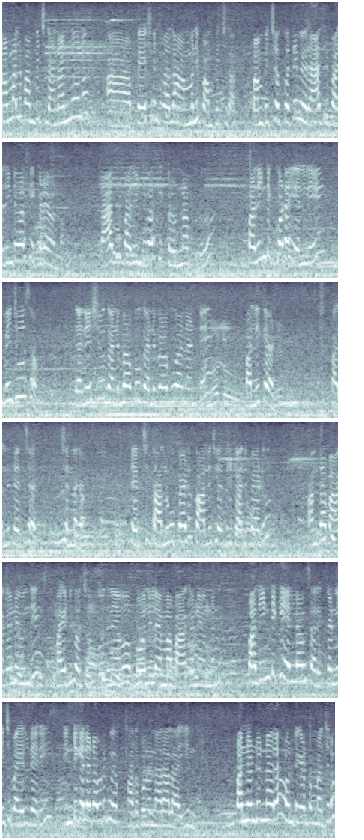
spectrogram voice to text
మమ్మల్ని పంపించలే నన్ను పేషెంట్ వాళ్ళ అమ్మని పంపించలా. పంపించకపోతే మేము రాత్రి పదింటి వరకు ఇక్కడే ఉన్నాం. రాత్రి పదింటి వరకు ఇక్కడ ఉన్నప్పుడు పదింటికి కూడా వెళ్ళి మేము చూసాం. గణేష్ గనిబాబు గనిబాబు అని అంటే పలికాడు కళ్ళు తెరిచాడు చిన్నగా. తెరిచి తల ఊపాడు కాళ్ళు చేతులు కలిపాడు అంతా బాగానే ఉంది. బయటకు వచ్చాం. వదినేమో బోలిలేమ్మ బాగానే ఉందని. పదింటికి వెళ్ళాం సార్ ఇక్కడి నుంచి బయలుదేరి. ఇంటికి వెళ్ళేటప్పుడు మేము పదకొండున్నర అలా అయ్యింది. పన్నెండున్నర ఒంటి గంట మధ్యలో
